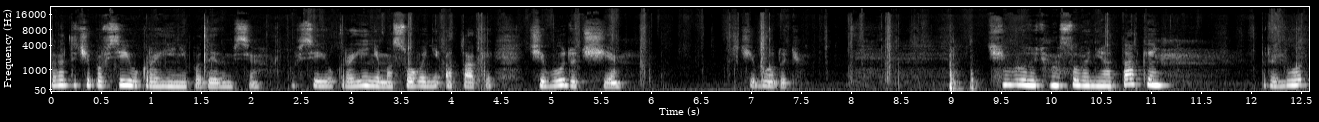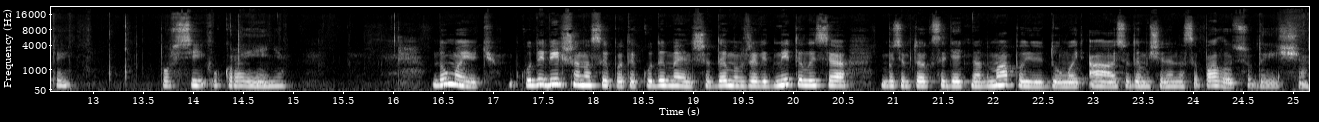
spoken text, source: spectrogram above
давайте чи по всій Україні подивимося. По всій Україні масовані атаки. Чи будуть ще? Чи будуть? Чи будуть масовані атаки, прильоти по всій Україні? Думають, куди більше насипати, куди менше, де ми вже відмітилися, потім то як сидять над мапою і думають, а сюди ми ще не насипали, от сюди ще.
